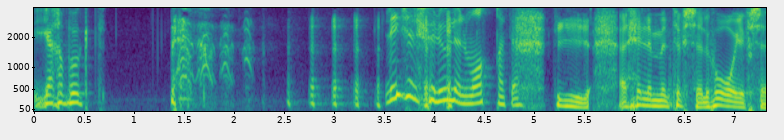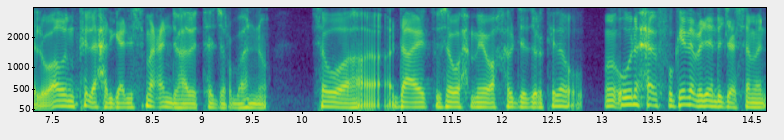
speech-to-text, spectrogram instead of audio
ياخذ وقت ليش الحلول المؤقتة؟ دقيقة. الحين لما تفشل وهو يفشل وأظن كل أحد قاعد يسمع عنده هذه التجربة إنه سوى دايت وسوى حمية واخر جدول وكذا و- ونحف وكذا بعدين رجع سمن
